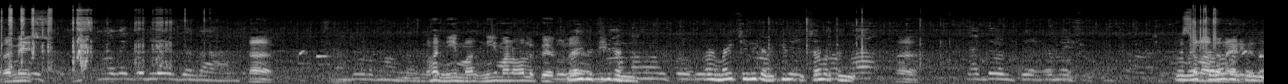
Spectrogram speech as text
రమేష్. నా దగ్గర లేదు కదా. నీ మన నీ పేరు పెద్దవాడి పేరు రమేష్. విశ్వనాథ నాయుడు కదా.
